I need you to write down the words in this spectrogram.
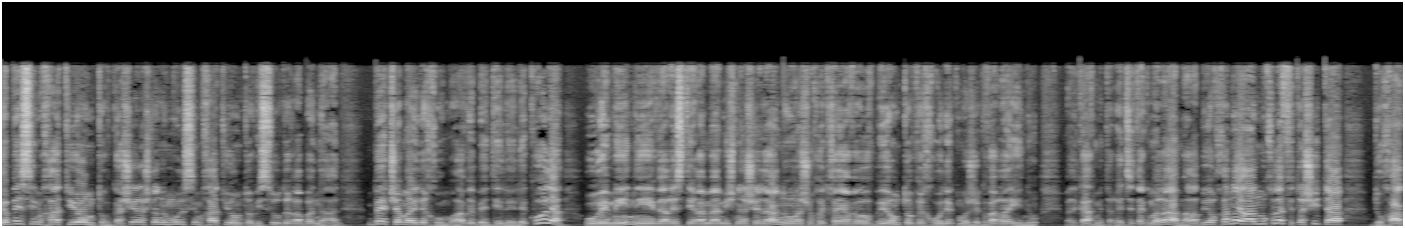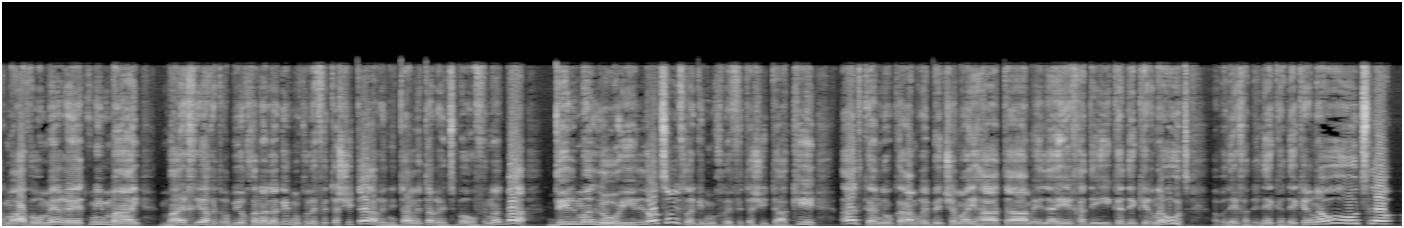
גבי שמחת יום טוב, כאשר יש לנו מול שמחת יום טוב איסור דה רבנן, בית שמאי לחומרה ובית הלל לקולה. ורמיני, והרי סתירה מהמשנה שלנו, השוחט חייב העוף ביום טוב וכולי, כמו שכבר ראינו, ועל כך מתרצת הגמרא, אמר רבי יוחנן, מוחלפת השיטה. דוחה הגמרא ואומרת, ממאי, מה הכריח את רבי יוחנן להגיד מוחלפת השיטה? הרי ניתן לתרץ באופן הבא. דילמא לא היא, לא צריך להגיד מוחלפת השיטה, כי עד כאן לא קאמרי בית שמאי התם, אלא היכא דאיכא דקר נעוץ, אבל היכא דליכא דקר נעוץ, לא.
